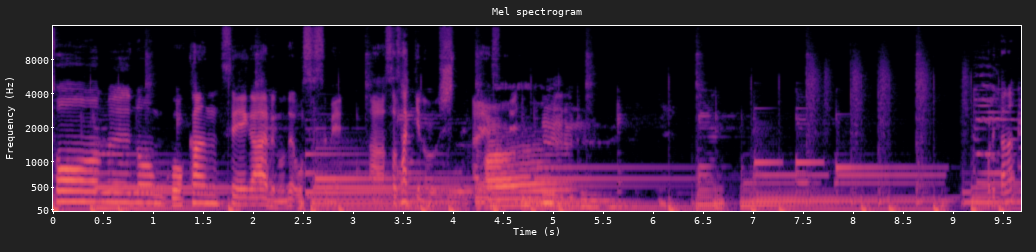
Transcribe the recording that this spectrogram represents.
トムの互換性があるのでおすすめ。あ、そうさっきのしあれですね。これかなこ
